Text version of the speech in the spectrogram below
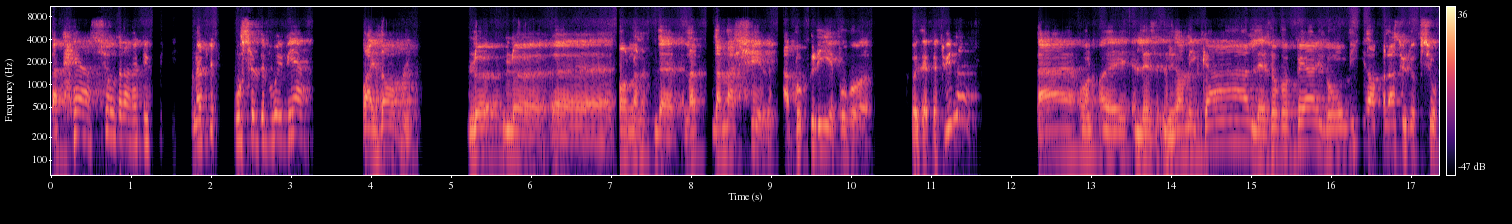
la création de la République. On, se débrouille bien. Par exemple, le, le, euh, la, machine à bouclier pour, les États-Unis, ben, les, les, Américains, les Européens, ils ont mis en place une option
